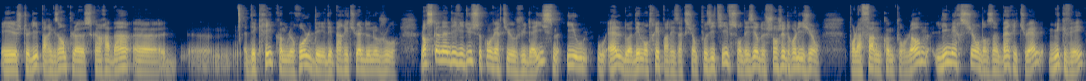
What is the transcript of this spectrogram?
Et je te lis par exemple ce qu'un rabbin euh, euh, décrit comme le rôle des, bains rituels de nos jours. Lorsqu'un individu se convertit au judaïsme, il ou, ou elle doit démontrer par des actions positives son désir de changer de religion. Pour la femme comme pour l'homme, l'immersion dans un bain rituel, mikvé,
